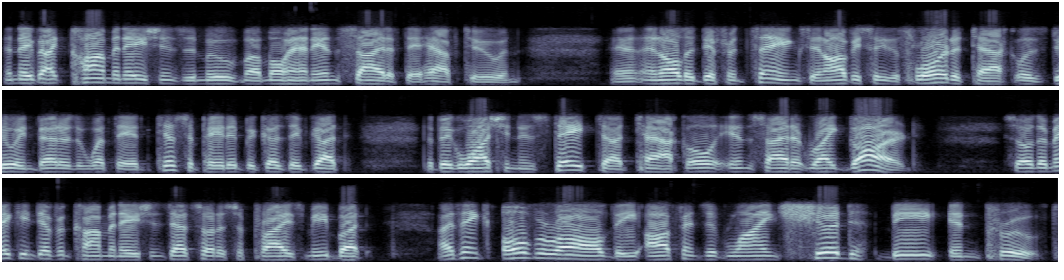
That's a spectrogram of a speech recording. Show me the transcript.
And they've got combinations to move uh, Mohan inside if they have to, and and, and all the different things. And obviously, the Florida tackle is doing better than what they anticipated because they've got the big Washington State uh, tackle inside at right guard. So they're making different combinations. That sort of surprised me, but I think overall the offensive line should be improved.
